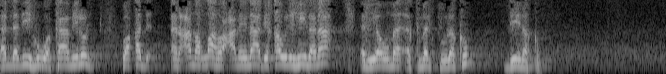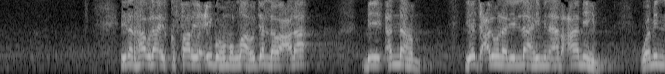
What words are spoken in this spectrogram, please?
الذي هو كامل وقد أنعم الله علينا بقوله لنا اليوم أكملت لكم دينكم. إذا هؤلاء الكفار يعيبهم الله جل وعلا بأنهم يجعلون لله من أنعامهم ومن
